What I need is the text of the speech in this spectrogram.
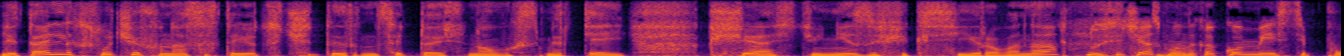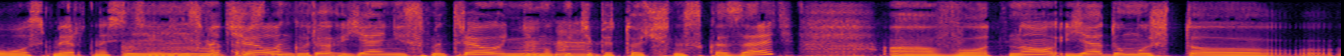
Летальных случаев у нас остается 14, то есть новых смертей, к счастью, не зафиксировано. Ну, сейчас мы Вот. на каком месте по смертности? Не смотрела? Честно говоря, я не смотрела, не могу Мгм. тебе точно сказать. А, вот. Но я думаю, что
